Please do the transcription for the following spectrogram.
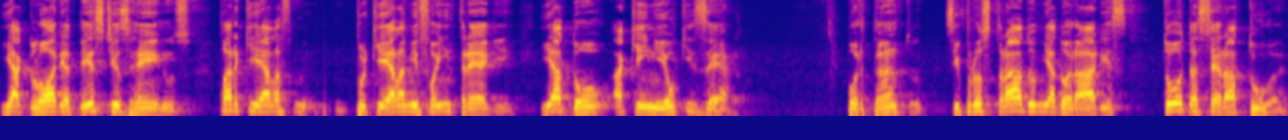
e a glória destes reinos, para que ela, porque ela me foi entregue, e a dou a quem eu quiser. Portanto, se prostrado me adorares, toda será tua.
